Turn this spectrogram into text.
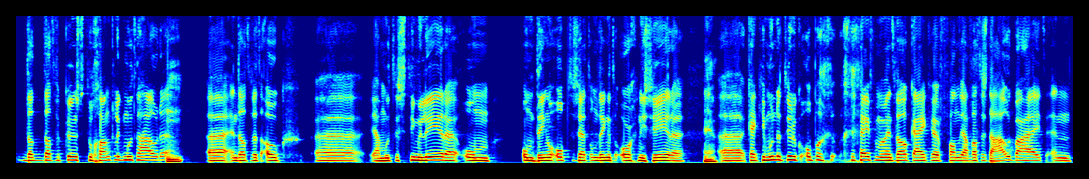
dat, dat we kunst toegankelijk moeten houden. Mm. En dat we het ook ja, moeten stimuleren om, om dingen op te zetten, om dingen te organiseren. Ja. Eh, kijk, je moet natuurlijk op een ge- gegeven moment wel kijken van ja, wat is de houdbaarheid en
